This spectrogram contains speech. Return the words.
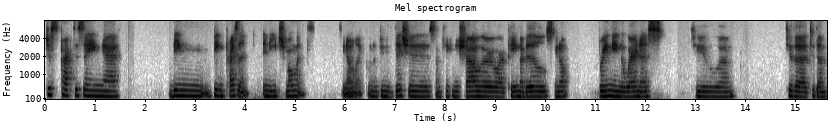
just practicing uh, being being present in each moment. You know, like when I'm doing the dishes, I'm taking a shower, or paying my bills. You know, bringing awareness to um, to the to the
